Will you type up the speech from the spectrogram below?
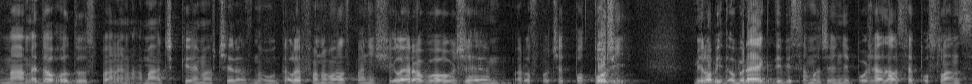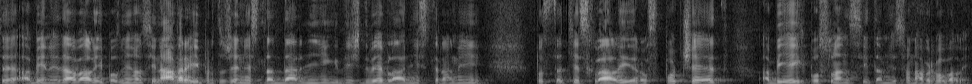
máme dohodu s panem Hamáčkem a včera znovu telefonoval s paní Šilerovou, že rozpočet podpoří. Bylo by dobré, kdyby samozřejmě požádal své poslance, aby nedávali pozměňovací návrhy, protože je nestandardní, když dvě vládní strany v podstatě schválí rozpočet, aby jejich poslanci tam něco navrhovali.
